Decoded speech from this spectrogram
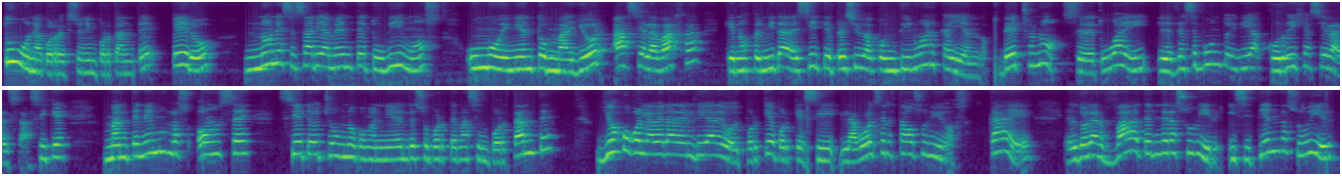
tuvo una corrección importante, pero no necesariamente tuvimos un movimiento mayor hacia la baja que nos permita decir que el precio iba a continuar cayendo. De hecho, no, se detuvo ahí y desde ese punto hoy día corrige hacia el alza. Así que mantenemos los 11,781 como el nivel de soporte más importante. Y ojo con la vela del día de hoy. ¿Por qué? Porque si la bolsa en Estados Unidos cae, el dólar va a tender a subir y si tiende a subir,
